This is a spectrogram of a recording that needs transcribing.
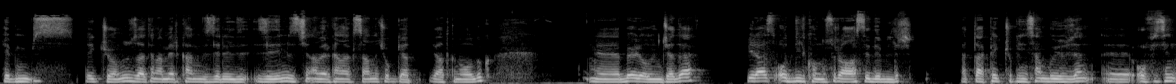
Hepimiz pek çoğumuz zaten Amerikan dizileri izlediğimiz için Amerikan aksanına çok yatkın olduk. E, böyle olunca da biraz o dil konusu rahatsız edebilir. Hatta pek çok insan bu yüzden e, Office'in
